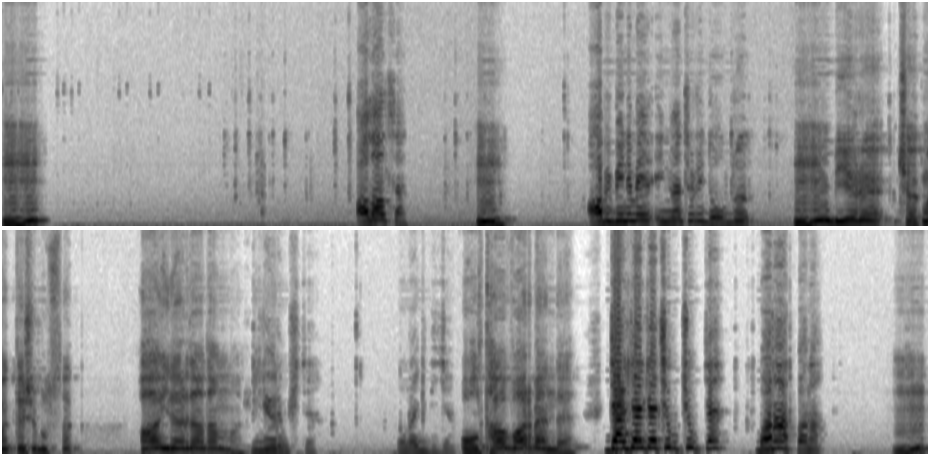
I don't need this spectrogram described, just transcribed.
Hı hı. Al al sen. Hı. Abi benim en- inventory doldu. Hı hı bir yere çakmak taşı bulsak. Aa ileride adam var. Biliyorum işte. Ona gideceğim. Olta var bende. Gel gel gel çabuk çabuk gel. Bana at bana. Hı hı.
